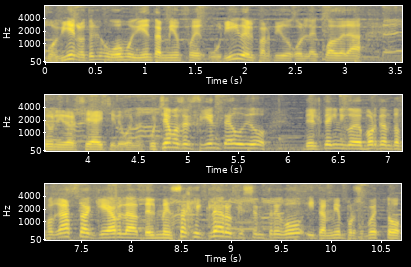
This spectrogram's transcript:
muy bien. Otro que jugó muy bien también fue Uribe el partido con la escuadra de Universidad de Chile. Bueno, escuchemos el siguiente audio del técnico de Deporte Antofagasta que habla del mensaje claro que se entregó y también, por supuesto,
